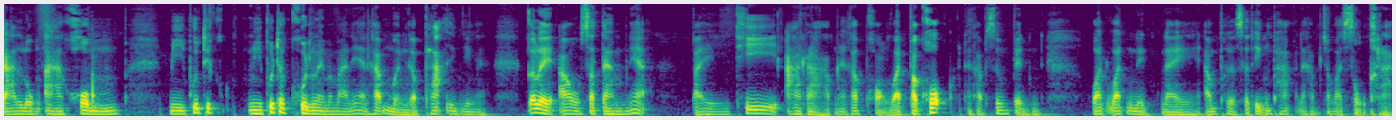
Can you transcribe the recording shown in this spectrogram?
การลงอาคม มีพุทธมีพุทธคุณอะไรประมาณนี้นะครับ เหมือนกับพระจริงๆ ก็เลยเอาสแตมเนี่ยไปที่อารามนะครับของวัดพระโคนะครับ ซึ่งเป็นวัดวัดหนึ่งในอำเภอสถิงพระนะครับ จังหวัดสงขลา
